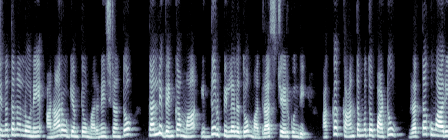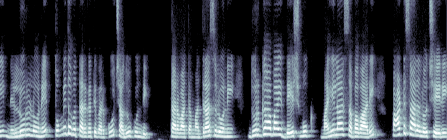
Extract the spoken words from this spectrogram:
చిన్నతనంలోనే అనారోగ్యంతో మరణించడంతో తల్లి వెంకమ్మ ఇద్దరు పిల్లలతో మద్రాసు చేరుకుంది. అక్క కాంతమ్మతో పాటు రత్నకుమారి నెల్లూరులోనే తొమ్మిదవ తరగతి వరకు చదువుకుంది. తర్వాత మద్రాసులోని దుర్గాబాయ్ దేశ్ముఖ్ మహిళా సభ వారి పాఠశాలలో చేరి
